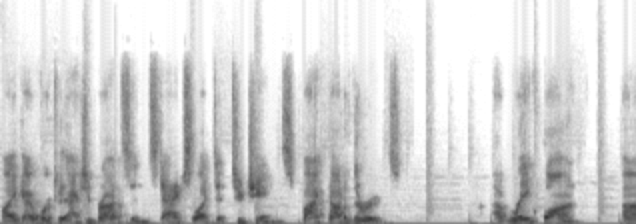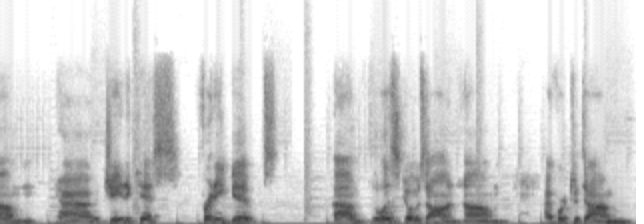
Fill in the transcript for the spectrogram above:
Like I've worked with Action Bronson, Statik Selektah, 2 Chainz, Black Thought of the Roots, uh, Raekwon, um, uh, Jadakiss, Freddie Gibbs, um, the list goes on. Um, I've worked with um,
